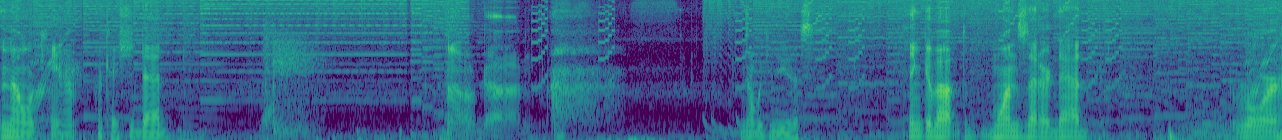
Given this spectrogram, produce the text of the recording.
no, we can't. Okay, she's dead. No, we can do this. Think about the ones that are dead. Roar.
